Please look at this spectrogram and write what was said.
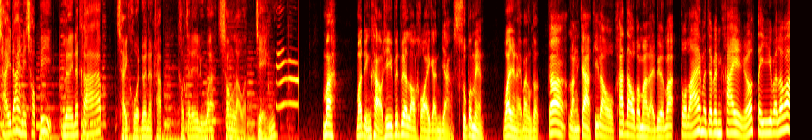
ใช้ได้ใน s h อ p e e เลยนะครับ ใช้โค้ดด้วยนะครับ เขาจะได้รู้ว่าช่องเราอะเจ๋ง มา มาถึงข่าวที่เพื่อนๆรอคอยกันอย่างซูเปอร์แมนว่ายังไงบ้างคุณต้น ก็หลังจากที่เราคาดเดากันมาหลายเดือนว่า ตัวร้ายมันจะเป็นใครแล้วตีไปแล้วว่า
